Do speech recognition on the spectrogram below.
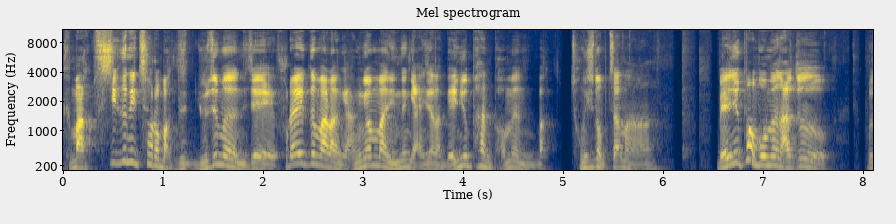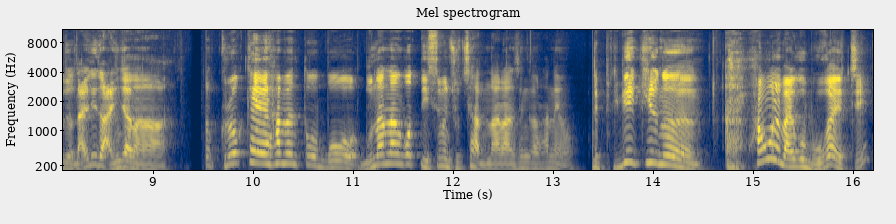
그 막 시그니처로 막 늦- 요즘은 이제 후라이드만 양념만 있는 게 아니잖아. 메뉴판 보면 막 정신 없잖아. 메뉴판 보면 아주 그죠 난리도 아니잖아. 그렇게 하면 또 뭐 무난한 것도 있으면 좋지 않나라는 생각을 하네요. 근데 BBQ는 황홀 말고 뭐가 있지?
